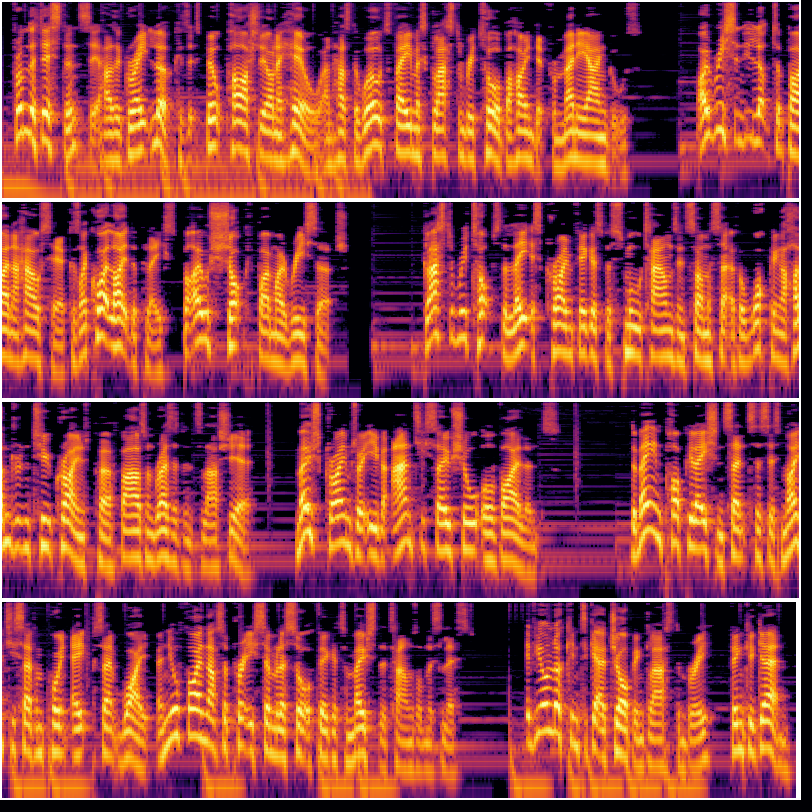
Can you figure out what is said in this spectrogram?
From the distance, it has a great look as it's built partially on a hill and has the world's famous Glastonbury Tor behind it from many angles. I recently looked at buying a house here because I quite like the place, but I was shocked by my research. Glastonbury tops the latest crime figures for small towns in Somerset of a whopping 102 crimes per thousand residents last year. Most crimes were either antisocial or violence. The main population census is 97.8% white, and you'll find that's a pretty similar sort of figure to most of the towns on this list. If you're looking to get a job in Glastonbury, think again.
